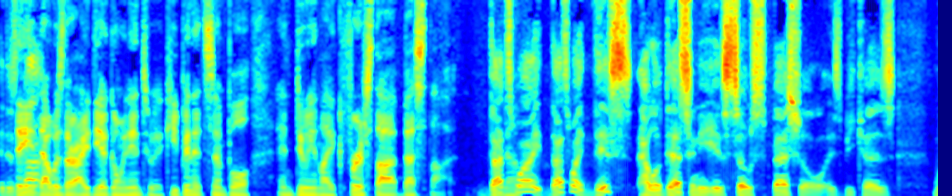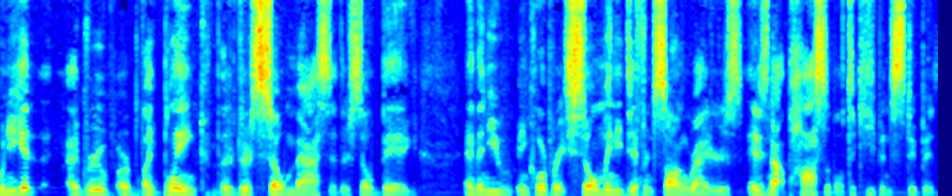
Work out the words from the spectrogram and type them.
It is they not, that was their idea going into it, keeping it simple and doing like first thought, best thought. you That's know? why that's why this Hello Destiny is so special is because when you get a group or like Blink, they're, they're so massive, they're so big, and then you incorporate so many different songwriters, it is not possible to keep it stupid.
